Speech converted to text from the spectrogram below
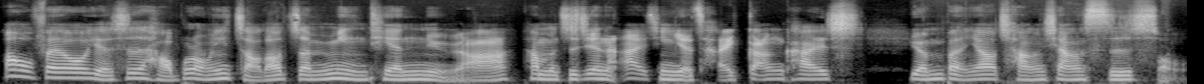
奥菲欧也是好不容易找到真命天女啊，他们之间的爱情也才刚开始，原本要长相厮守。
